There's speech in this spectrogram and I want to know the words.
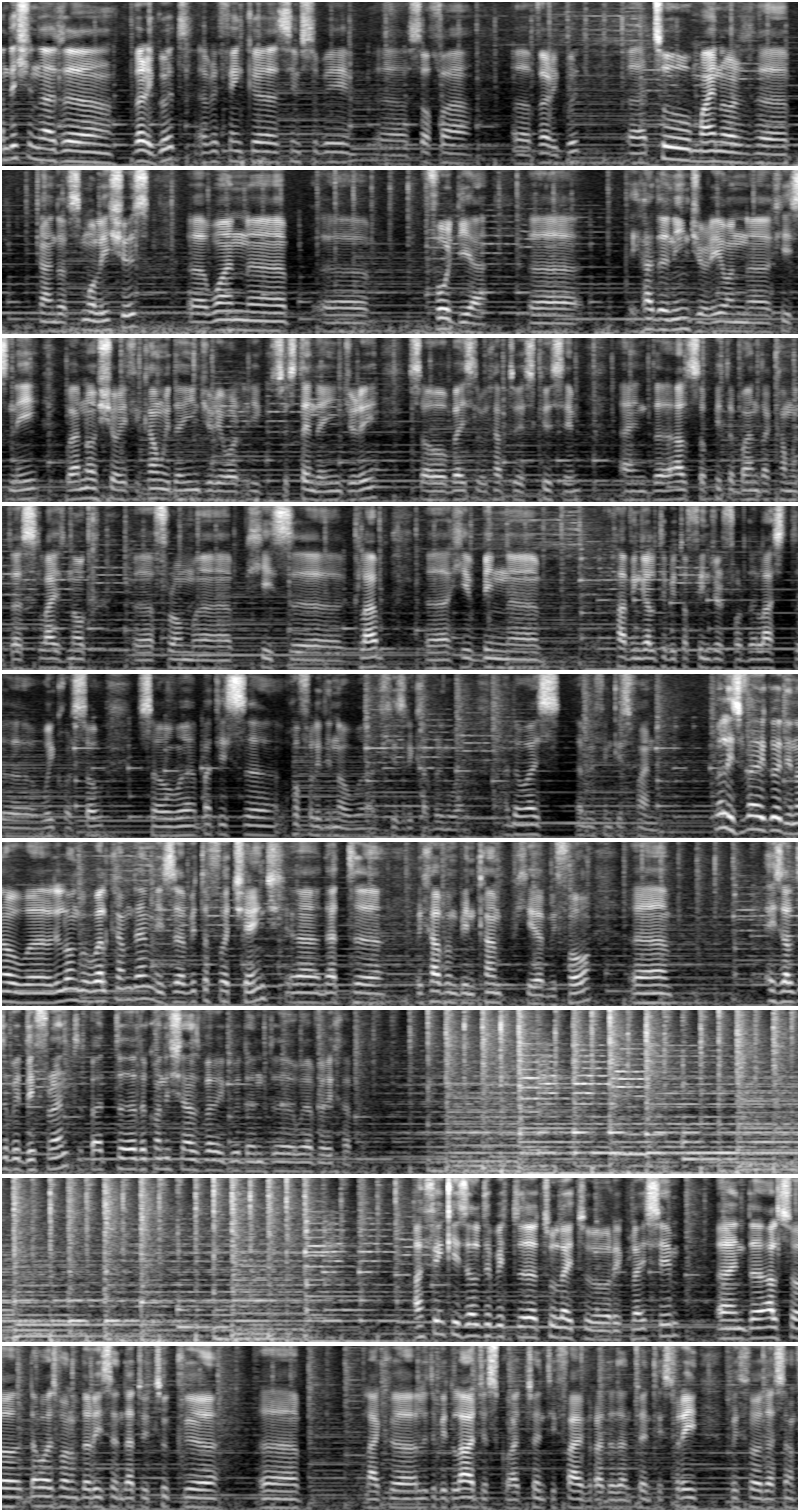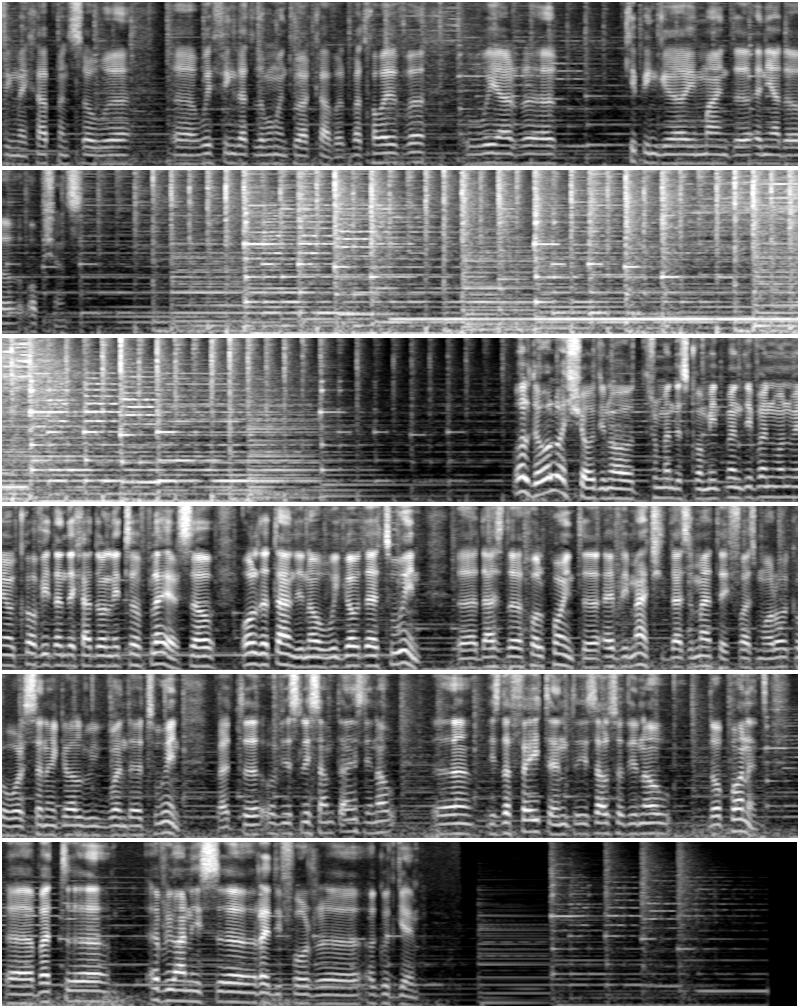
conditions are uh, very good. Everything uh, seems to be uh, so far uh, very good. Uh, two minor uh, kind of small issues. One, uh, Fordia, he had an injury on his knee. We are not sure if he came with the injury or he sustained the injury. So basically, we have to excuse him. And also Peter Banda came with a slight knock uh, from uh, his uh, club. Uh, he been having a little bit of injury for the last uh, week or so. So, uh, but he's uh, hopefully, you know, uh, he's recovering well. Otherwise, everything is fine. Well, it's very good. You know, uh, Lilongwe welcome them. It's a bit of a change uh, that uh, we haven't been camp here before. Uh, it's a little bit different, but the conditions are very good and we are very happy. I think it's a little bit uh, too late to replace him, and uh, also that was one of the reasons that we took uh, uh, like a little bit larger squad, 25 rather than 23. We thought that something may happen, so uh, uh, we think that at the moment we are covered. But however, we are keeping in mind any other options. Well, they always showed, you know, tremendous commitment, even when we were COVID and they had only 12 players. So all the time, you know, we go there to win. Uh, that's the whole point. Uh, every match, it doesn't matter if it was Morocco or Senegal, we went there to win. But uh, obviously, sometimes, you know, uh, it's the fate and it's also, you know, the opponent. Uh, but uh, everyone is ready for a good game.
